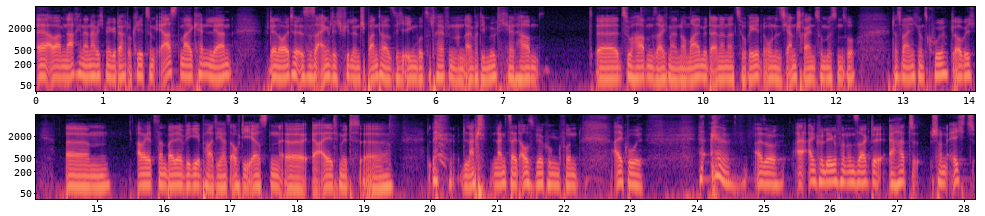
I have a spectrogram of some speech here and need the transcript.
Äh, aber im Nachhinein habe ich mir gedacht, okay, zum ersten Mal kennenlernen der Leute ist es eigentlich viel entspannter, sich irgendwo zu treffen und einfach die Möglichkeit haben, äh, zu haben, sag ich mal, normal miteinander zu reden, ohne sich anschreien zu müssen. So. Das war eigentlich ganz cool, glaube ich. Ähm, aber jetzt dann bei der WG-Party hat es auch die ersten äh, ereilt mit äh, Lang Langzeitauswirkungen von Alkohol. Also ein Kollege von uns sagte, er hat schon echt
